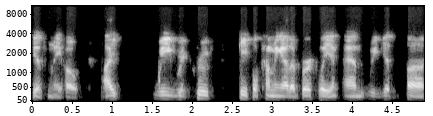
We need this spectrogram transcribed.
gives me hope. I we recruit people coming out of Berkeley, and, and we get uh,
